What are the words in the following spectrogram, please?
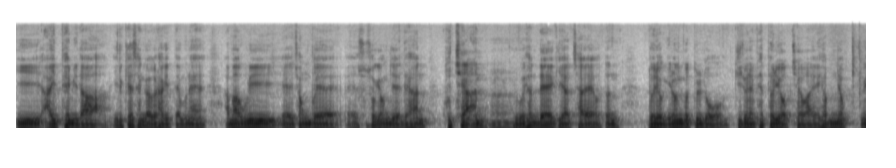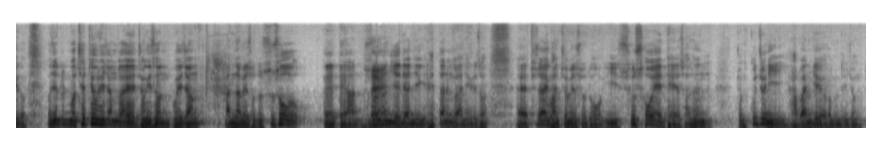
이 아이템이다 이렇게 생각을 하기 때문에 아마 우리 의 정부의 수소 경제에 대한 구체안 그리고 현대 기아차의 어떤 노력 이런 것들도 기존의 배터리 업체와의 협력 중에도 어제도 뭐 최태원 회장과의 정의선 부회장 만남에서도 수소에 대한 수소 네. 전지에 대한 얘기를 했다는 거 아니에요. 그래서 에, 투자의 관점에서도 이 수소에 대해서는 좀 꾸준히 하반기에 여러분들이 좀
